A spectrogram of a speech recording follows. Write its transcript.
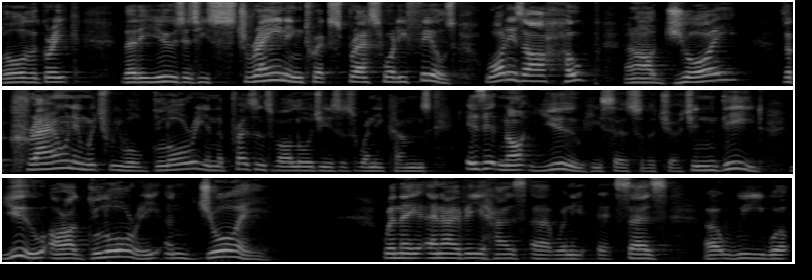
All the Greek that he uses, he's straining to express what he feels. What is our hope and our joy? The crown in which we will glory in the presence of our Lord Jesus when he comes. Is it not you, he says to the church? Indeed, you are our glory and joy. When the NIV has, uh, when he, it says, uh, we were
